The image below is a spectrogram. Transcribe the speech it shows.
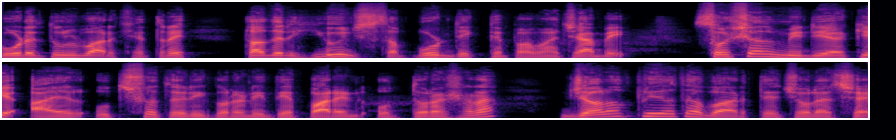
গড়ে তুলবার ক্ষেত্রে তাদের হিউজ সাপোর্ট দেখতে পাওয়া যাবে। সোশ্যাল মিডিয়াকে আয়ের উৎস তৈরি করে নিতে পারেন উত্তরাশারা জনপ্রিয়তা বাড়তে চলেছে।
